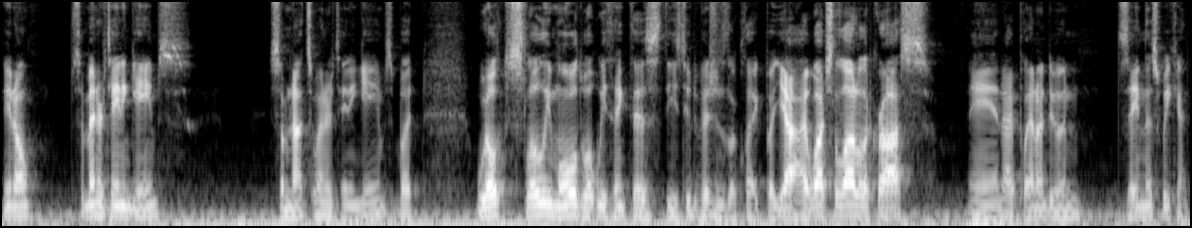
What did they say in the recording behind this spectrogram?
you know, some entertaining games, some not so entertaining games, but we'll slowly mold what we think this these two divisions look like. But yeah, I watched a lot of lacrosse, and I plan on doing the same this weekend.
